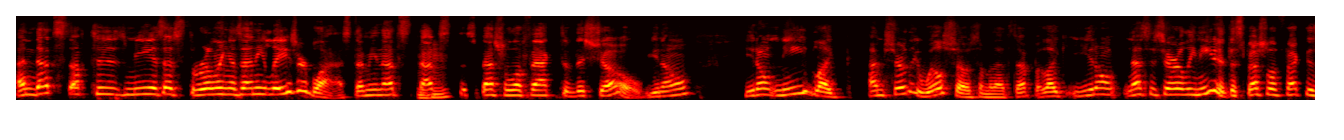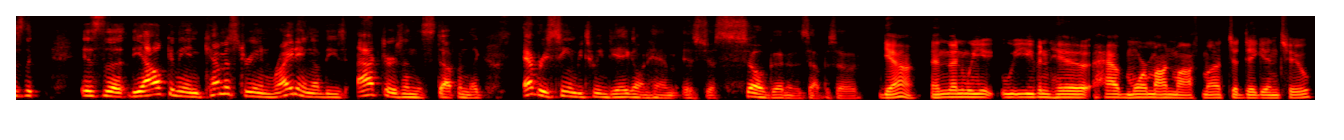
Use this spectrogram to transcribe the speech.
And that stuff to me is as thrilling as any laser blast. I mean, that's mm-hmm. that's the special effect of this show, you know? You don't need like I'm sure they will show some of that stuff, but like you don't necessarily need it. The special effect is the is the the alchemy and chemistry and writing of these actors and the stuff, and like every scene between Diego and him is just so good in this episode. Yeah, and then we we even ha- have more Mon Mothma to dig into.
